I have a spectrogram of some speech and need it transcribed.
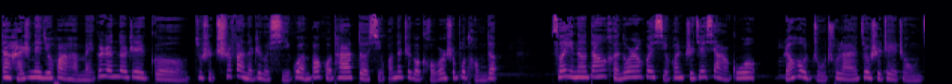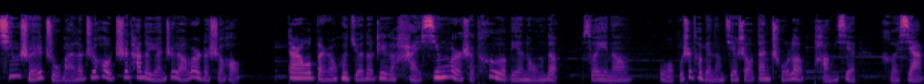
但还是那句话哈，每个人的这个就是吃饭的这个习惯，包括他的喜欢的这个口味是不同的。所以呢，当很多人会喜欢直接下锅，然后煮出来就是这种清水煮完了之后吃它的原汁原味的时候，当然我本人会觉得这个海腥味是特别浓的，所以呢，我不是特别能接受。但除了螃蟹和虾。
